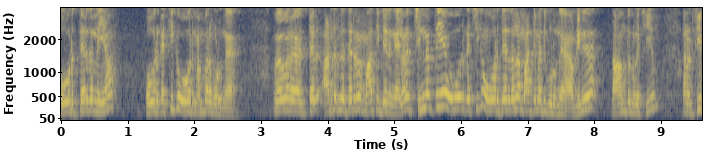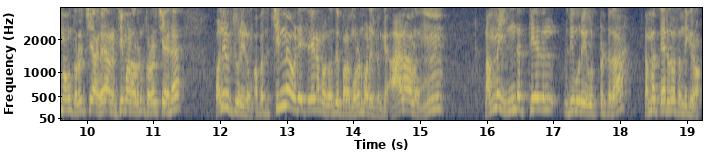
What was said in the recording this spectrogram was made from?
ஒவ்வொரு தேர்தலையும் ஒவ்வொரு கட்சிக்கும் ஒவ்வொரு நம்பரை கொடுங்க. வெவ்வேறு தெரு அடுத்தடுத்த தேர்தலை மாற்றிட்டே இருங்க. இல்லைனா சின்னத்தையே ஒவ்வொரு கட்சிக்கும் ஒவ்வொரு தேர்தலில் மாற்றி மாற்றி கொடுங்க. அப்படின்னு நாம் தமிழ் கட்சியும் அண்ணன் சீமாவும் தொடர்ச்சியாக அண்ணன் சீமானவர்களும் தொடர்ச்சியாக வலியுறுத்தி வருகிறோம். அப்போ இந்த சின்ன விடயத்திலே நமக்கு வந்து பல முரண்பாடுகள் இருக்குது ஆனாலும் நம்ம இந்த தேர்தல் விதிமுறை உட்பட்டு தான் நம்ம தேர்தலை சந்திக்கிறோம்.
